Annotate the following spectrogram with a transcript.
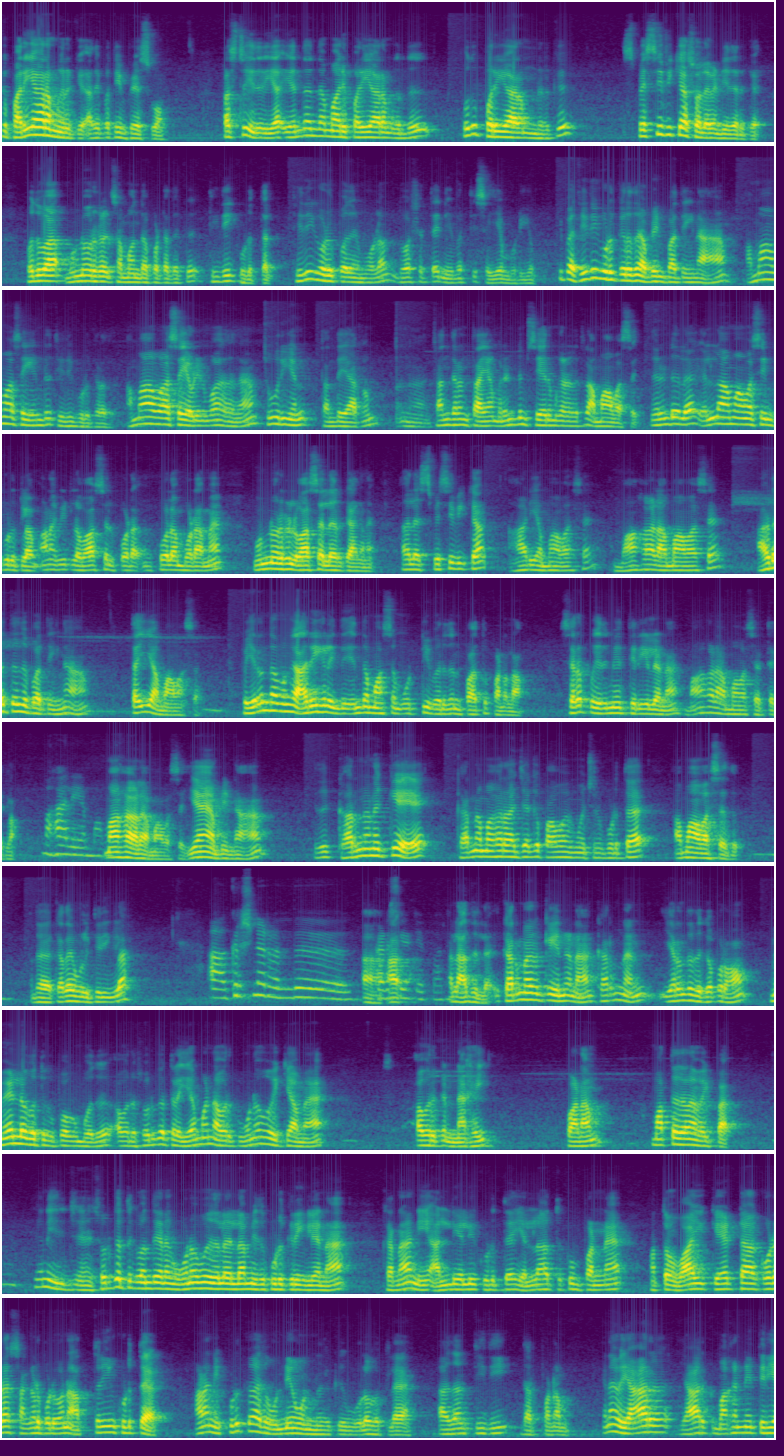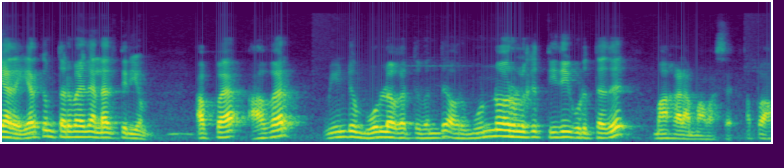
இதற்கு பரிகாரம் இருக்குது அதை பற்றியும் பேசுவோம். ஃபஸ்ட்டு இது எந்தெந்த மாதிரி பரிகாரம்ங்கிறது பொது பரிகாரம்னு இருக்குது ஸ்பெசிஃபிக்காக சொல்ல வேண்டியது இருக்குது பொதுவாக முன்னோர்கள் சம்மந்தப்பட்டதுக்கு திதி கொடுத்தல். திதி கொடுப்பதன் மூலம் தோஷத்தை நிவர்த்தி செய்ய முடியும். இப்போ திதி கொடுக்கறது அப்படின்னு பார்த்தீங்கன்னா அமாவாசை என்று திதி கொடுக்கறது. அமாவாசை அப்படின்னு பார்த்தீங்கன்னா சூரியன் தந்தையாகும் சந்திரன் தாயம் ரெண்டும் சேருங்கிற இடத்துல அமாவாசை. இந்த ரெண்டில் எல்லா அமாவாசையும் கொடுக்கலாம். ஆனால் வீட்டில் வாசல் போட கோலம் போடாமல் முன்னோர்கள் வாசலில் இருக்காங்கன்னு. அதில் ஸ்பெசிஃபிக்காக ஆடி அமாவாசை மாகாள அமாவாசை அடுத்தது பார்த்திங்கன்னா தை அமாவாசை. இப்போ இறந்தவங்க அருகில் இந்த எந்த மாதம் ஒட்டி வருதுன்னு பார்த்து பண்ணலாம். சிறப்பு எதுவுமே தெரியலன்னா மாகாள அமாவாசை எடுத்துக்கலாம். மாகாள அமாவாசை. ஏன் அப்படின்னா இது கர்ணனுக்கே கர்ண மகாராஜாவுக்கு பாவ விமோச்சனம் கொடுத்த அமாவாசை அது. அந்த கதை உங்களுக்கு தெரியுங்களா? கிருஷ்ணர் வந்து அல்ல அது இல்லை. கர்ணனுக்கு என்னன்னா கர்ணன் இறந்ததுக்கப்புறம் மேல்லோகத்துக்கு போகும்போது அவர் சொர்க்கத்தில் யமன் அவருக்கு உணவு வைக்காம அவருக்கு நகை பணம் மற்றதெல்லாம் வைப்பார். இது சொர்க்கத்துக்கு வந்து எனக்கு உணவு இதெல்லாம் எல்லாமே இது கொடுக்குறீங்களேன்னா கர்ணா நீ அள்ளி அள்ளி கொடுத்த எல்லாத்துக்கும் பண்ண மற்றவன் வாய் கேட்டால் கூட சங்கடப்படுவான்னு அத்தனையும் கொடுத்த. ஆனால் நீ கொடுக்காத ஒன்றே ஒன்று இருக்குது உலகத்தில். அதுதான் திதி தர்ப்பணம். ஏன்னா யார்? யாருக்கு மகனே தெரியாது. இறக்கும் தருவாய் தான் எல்லாத்துக்கும் தெரியும். அப்போ அவர் மீண்டும் பூலோகத்து வந்து அவர் முன்னோர்களுக்கு திதி கொடுத்தது மாகாள அமாவாசை. அப்போ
